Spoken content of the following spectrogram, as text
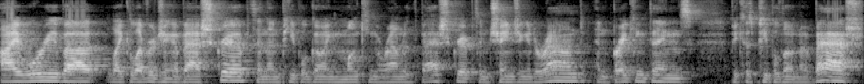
I worry about like leveraging a bash script and then people going monkeying around with the bash script and changing it around and breaking things because people don't know bash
